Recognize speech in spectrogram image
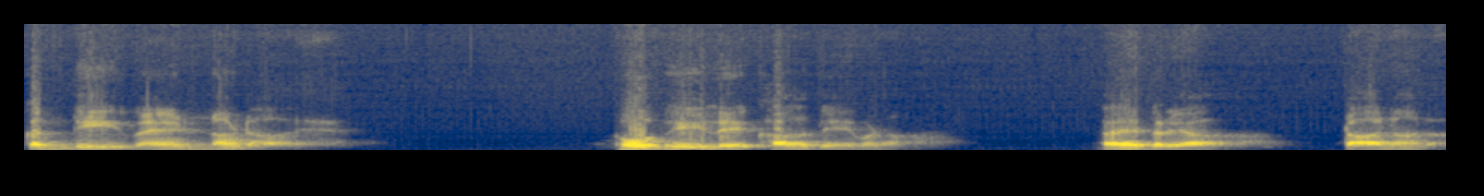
ਕੰਦੀ ਵੈਣ ਨਾ ਢਾਏ ਉਹ ਵੀ ਲੇਖਾ ਦੇਵਣਾ। ਐ ਦਰਿਆ ਟਾ ਨਾ ਲਾ।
